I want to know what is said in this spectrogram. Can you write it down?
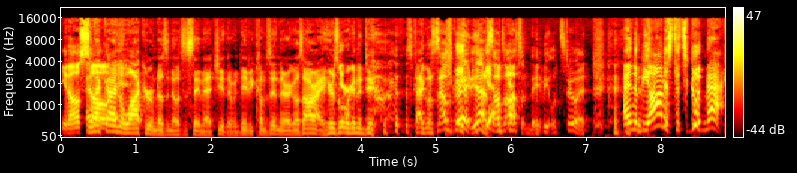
You know, so and that guy in the locker room doesn't know it's the same match either. When Davey comes in there and goes, "All right, here's what Yeah. we're gonna do," this guy goes, "Sounds great, yeah, Yeah, sounds yeah. awesome, Davey. Let's do it." and to be honest, it's a good match.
